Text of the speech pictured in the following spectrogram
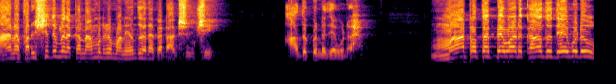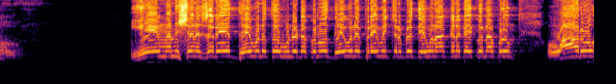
ఆయన పరిశుద్ధమైన నామని మన ఎందుకు ఆయన కటాక్షించి ఆదుకునే దేవుడా. మాట తప్పేవాడు కాదు దేవుడు. ఏ మనిషి అయినా సరే దేవునితో ఉండటకును దేవుని ప్రేమించినప్పుడు దేవుని ఆజ్ఞన కైకున్నప్పుడు వారు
